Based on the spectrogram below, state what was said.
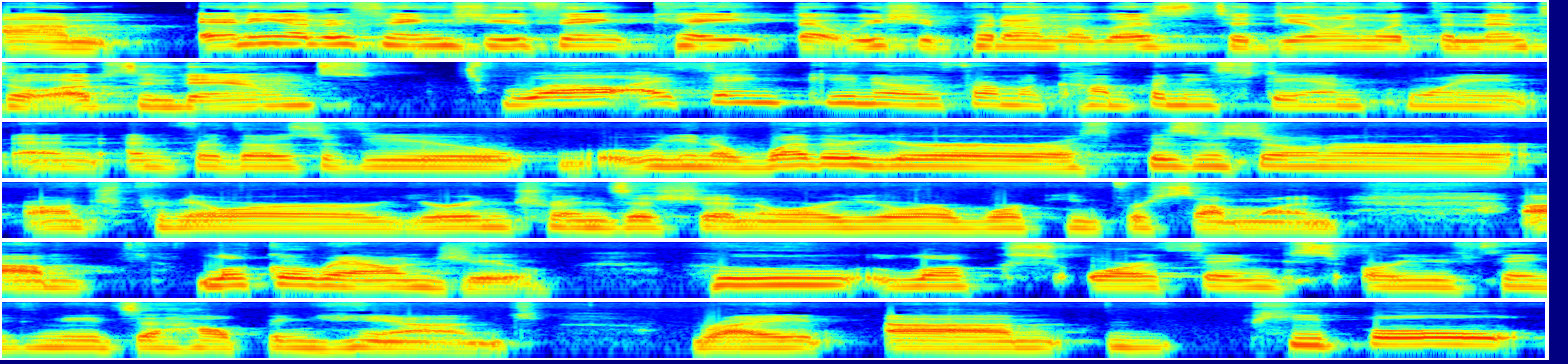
Um, any other things you think, Kate, that we should put on the list to dealing with the mental ups and downs? Well, I think, you know, from a company standpoint, and, and for those of you, you know, whether you're a business owner, entrepreneur, you're in transition, or you're working for someone, um, look around you. Who looks or thinks or you think needs a helping hand, right? Um, people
